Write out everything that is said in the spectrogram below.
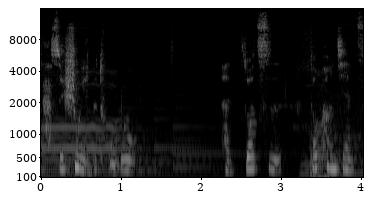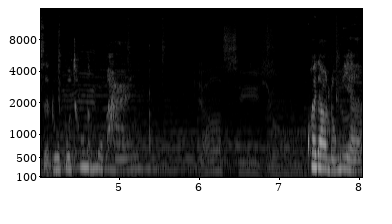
打碎树影的土路，很多次都碰见此路不通的木牌。快到龙岩，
